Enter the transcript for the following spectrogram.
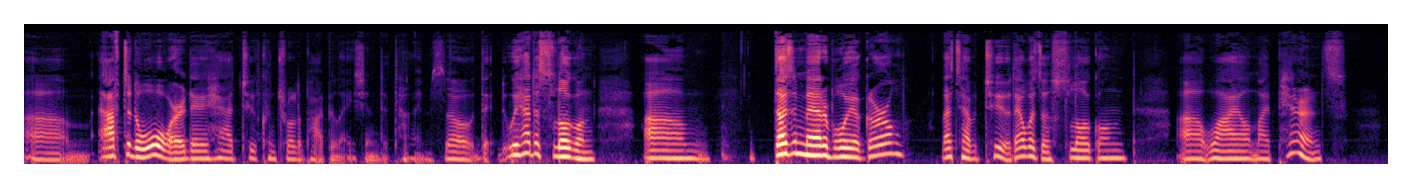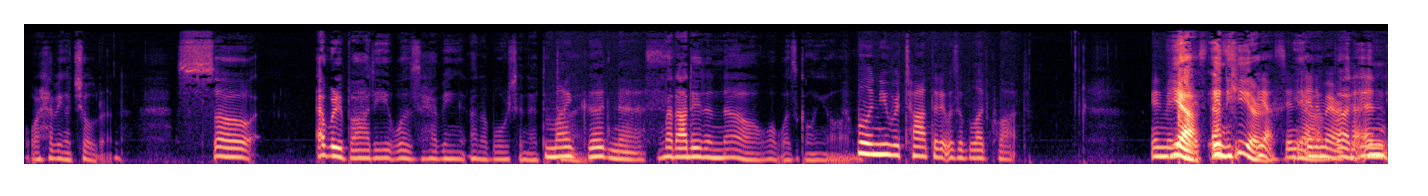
Um, after the war, they had to control the population at the time. So th- we had a slogan: um, "Doesn't matter boy or girl, let's have two. That was a slogan uh, while my parents were having a children. So everybody was having an abortion at the My time. My goodness. But I didn't know what was going on. Well, and you were taught that it was a blood clot. In many yeah, ways. in here. Yes, in, yeah, in America. And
